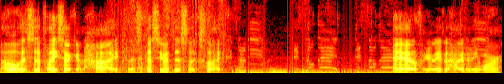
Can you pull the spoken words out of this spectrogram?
Oh, this is a place I can hide. Let's go see what this looks like. I don't think I need to hide anymore.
